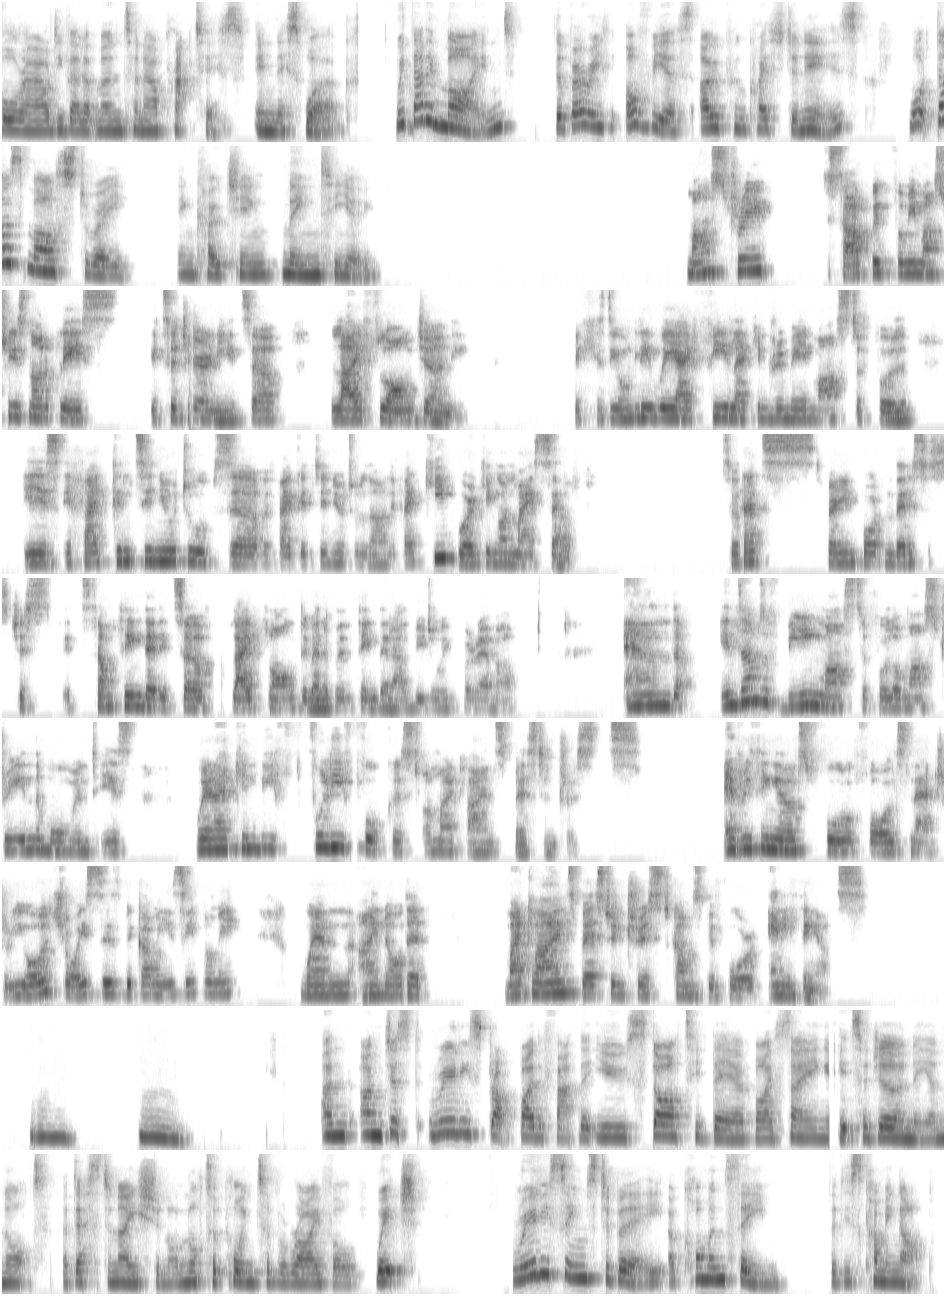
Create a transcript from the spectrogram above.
for our development and our practice in this work. With that in mind, the very obvious open question is what does mastery in coaching mean to you? Mastery, to start with, for me, mastery is not a place, it's a journey, it's a lifelong journey. Because the only way I feel I can remain masterful is if I continue to observe, if I continue to learn, if I keep working on myself. So that's very important. That is just, it's something that it's a lifelong development thing that I'll be doing forever. And in terms of being masterful or mastery in the moment is where I can be fully focused on my client's best interests. Everything else fall, falls naturally. All choices become easy for me when I know that my client's best interest comes before anything else. Mm. Mm. And I'm just really struck by the fact that you started there by saying it's a journey and not a destination or not a point of arrival, which really seems to be a common theme that is coming up.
